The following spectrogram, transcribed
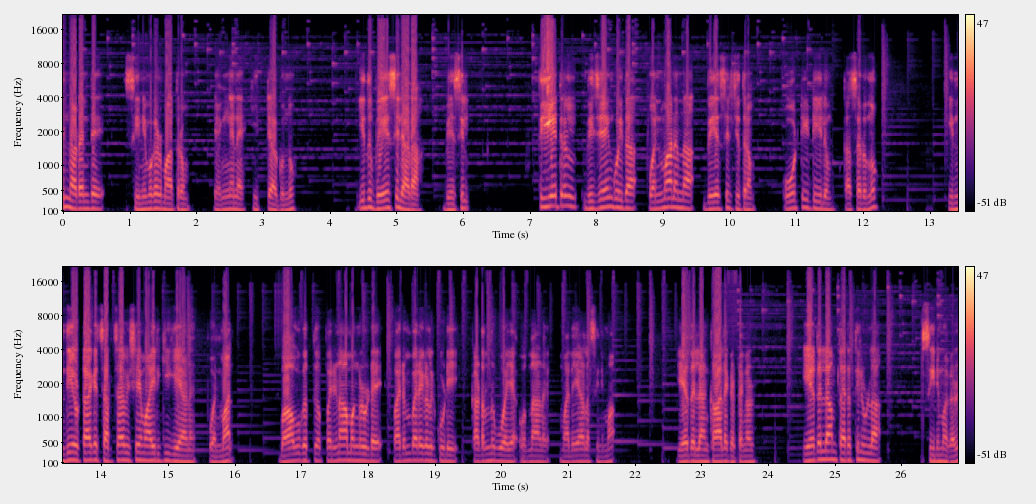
നടന്റെ സിനിമകൾ മാത്രം എങ്ങനെ ഹിറ്റാകുന്നു? ഇത് ബേസിലാടാ ബേസിൽ. തിയേറ്ററിൽ വിജയം കൊയ്ത പൊന്മാൻ എന്ന ബേസിൽ ചിത്രം ഒ ടി ടിയിലും കസറുന്നു. ഇന്ത്യയൊട്ടാകെ ചർച്ചാ വിഷയമായിരിക്കുകയാണ് പൊന്മാൻ. ഭാവുകത്വ പരിണാമങ്ങളുടെ പരമ്പരകളിൽ കൂടി കടന്നുപോയ ഒന്നാണ് മലയാള സിനിമ. ഏതെല്ലാം കാലഘട്ടങ്ങൾ ഏതെല്ലാം തരത്തിലുള്ള സിനിമകൾ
